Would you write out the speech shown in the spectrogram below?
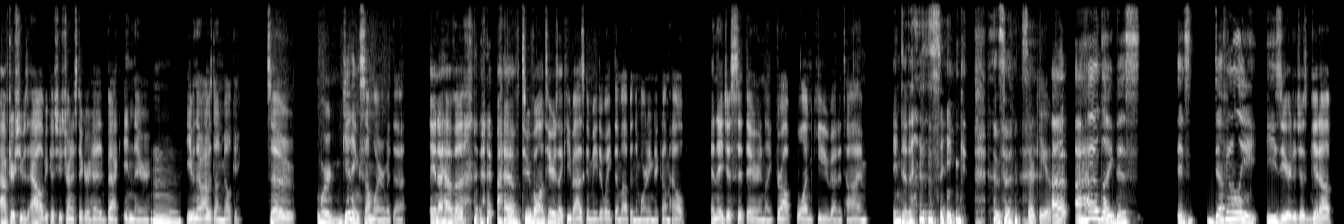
after she was out because she was trying to stick her head back in there, mm. even though I was done milking. So we're getting somewhere with that and I have a I have two volunteers I keep asking me to wake them up in the morning to come help. And they just sit there and like drop one cube at a time into the sink. so, so cute. I I had like this it's definitely easier to just get up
